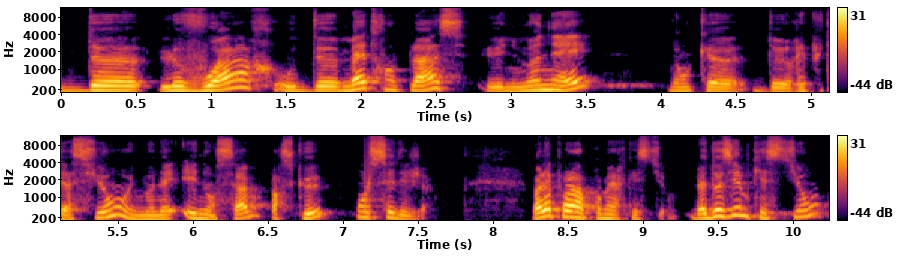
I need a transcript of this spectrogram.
de le voir ou de mettre en place une monnaie donc de réputation, une monnaie énonçable, parce que on le sait déjà. Voilà pour la première question. La deuxième question,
